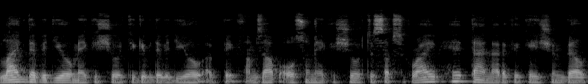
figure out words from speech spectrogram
like the video, make sure to give the video a big thumbs up. Also make sure to subscribe, hit that notification bell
